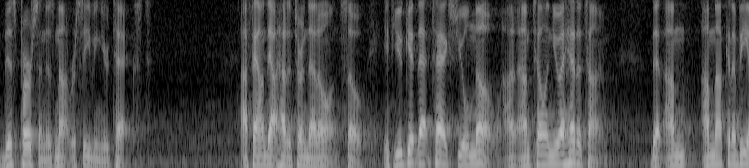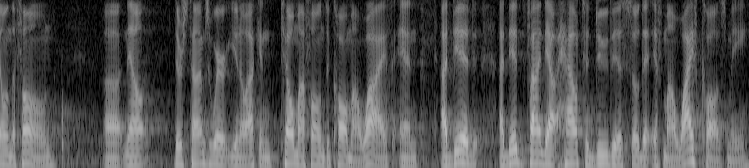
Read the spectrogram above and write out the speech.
This person is not receiving your text. I found out how to turn that on. So if you get that text, you'll know. I, am telling you ahead of time that I'm, I'm not going to be on the phone. Uh, now, there's times where, you know, I can tell my phone to call my wife, and I did, I did find out how to do this so that if my wife calls me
